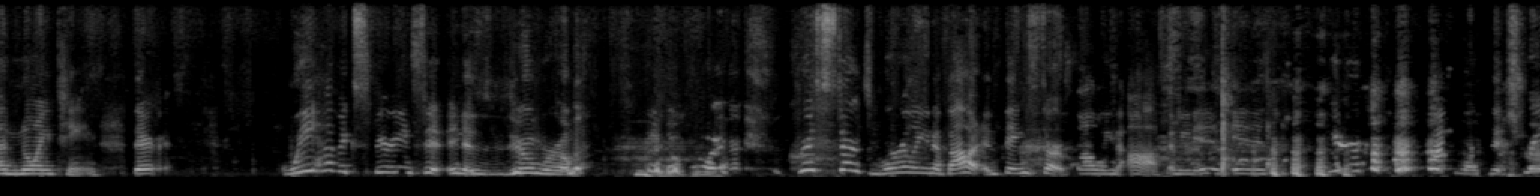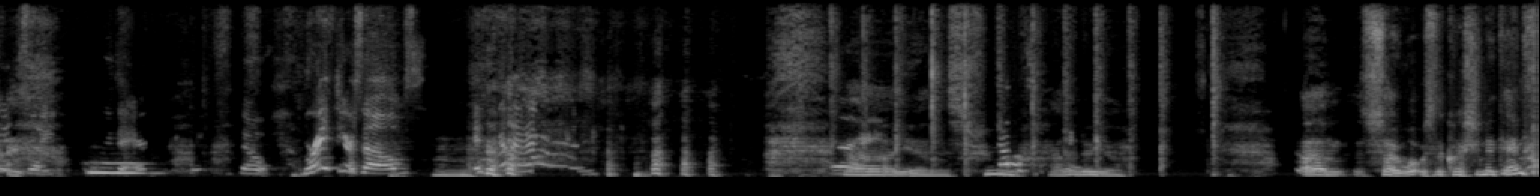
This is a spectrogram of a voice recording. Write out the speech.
anointing there we have experienced it in a zoom room where chris starts whirling about and things start falling off i mean it is it is power that translates so brace yourselves. Hmm. It's gonna happen. Oh yes. Whew, hallelujah. Um, so what was the question again?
